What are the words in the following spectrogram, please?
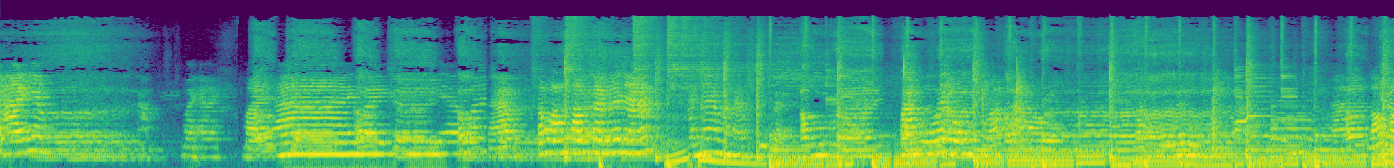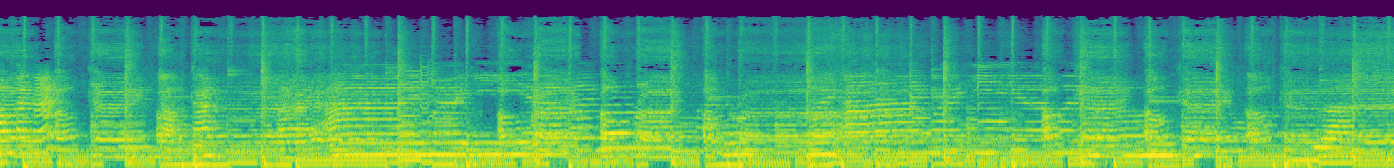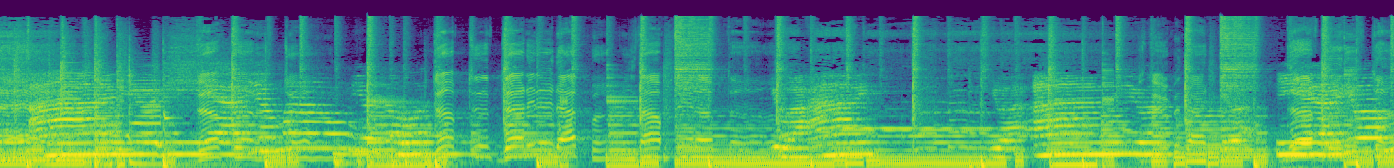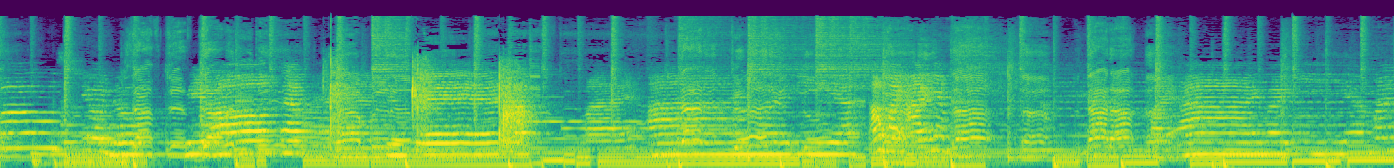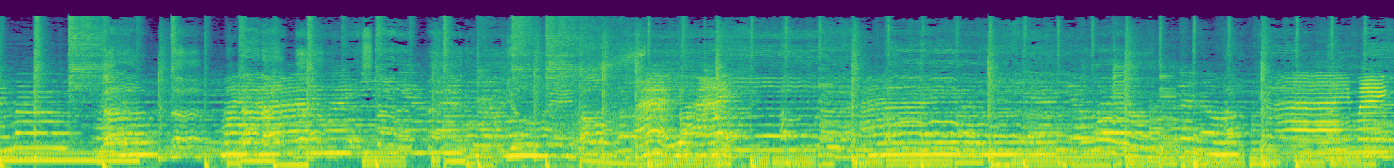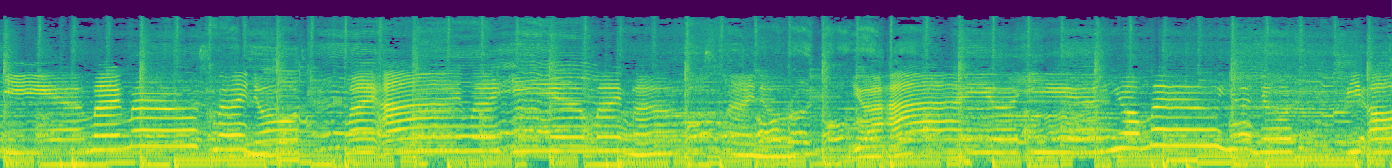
mày ai nha mày ai? Mày ai? You are I, you are, you are here, you are most, you are no. We all have together. My idea, oh my I am, my we are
